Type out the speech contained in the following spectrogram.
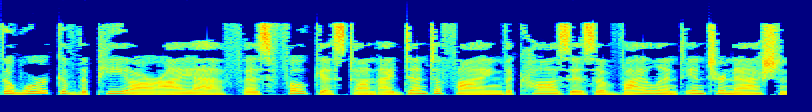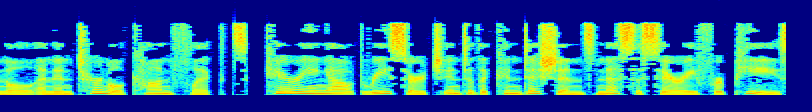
The work of the PRIF is focused on identifying the causes of violent international and internal conflicts, carrying out research into the conditions necessary for peace,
